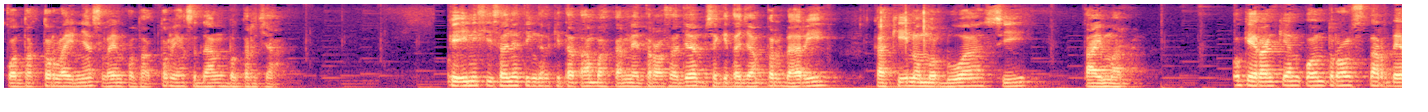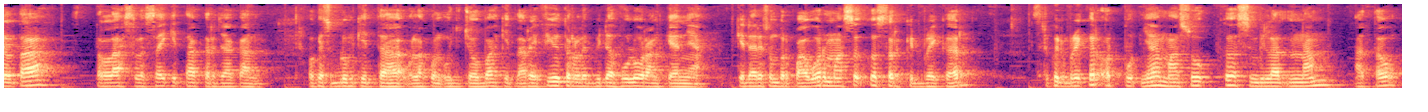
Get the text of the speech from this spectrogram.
kontaktor lainnya selain kontaktor yang sedang bekerja. Oke, ini sisanya tinggal kita tambahkan netral saja, bisa kita jumper dari kaki nomor 2 si timer. Oke, rangkaian kontrol start delta telah selesai kita kerjakan. Oke sebelum kita lakukan uji coba kita review terlebih dahulu rangkaiannya. Oke dari sumber power masuk ke circuit breaker. Circuit breaker outputnya masuk ke 96 atau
